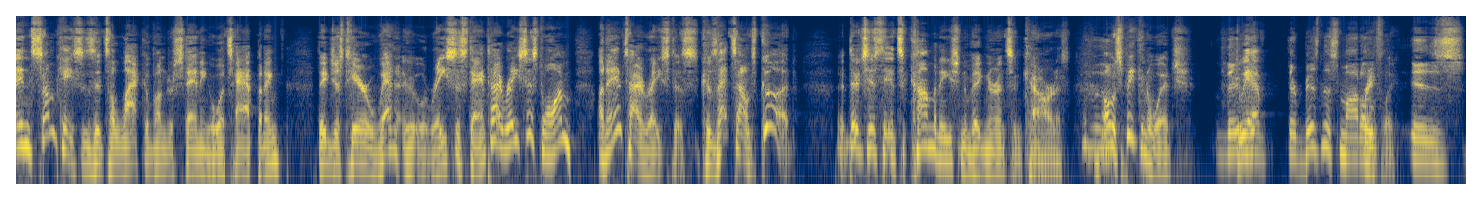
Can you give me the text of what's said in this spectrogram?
in some cases, it's a lack of understanding of what's happening. They just hear uh, racist, anti-racist. Well, I'm an anti-racist because that sounds good. There's just it's a combination of ignorance and cowardice. Oh, speaking of which, do we have their business model Briefly. is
